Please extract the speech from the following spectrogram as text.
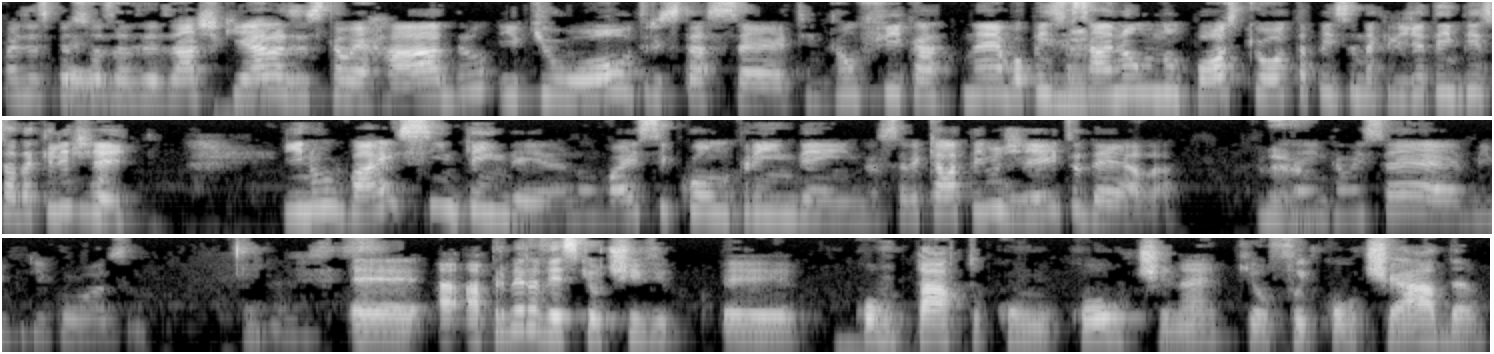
Mas as pessoas às vezes acham que elas estão errado e que o outro está certo. Então fica, né? Vou pensar Né. assim, ah, não, não posso, que o outro está pensando daquele jeito, tem que pensar daquele jeito. E não vai se entender, não vai se compreendendo. Você vê que ela tem o jeito dela. É. né? Então isso é bem perigoso. É, a, a primeira vez que eu tive é, contato com o coach, né? Que eu fui coachada,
